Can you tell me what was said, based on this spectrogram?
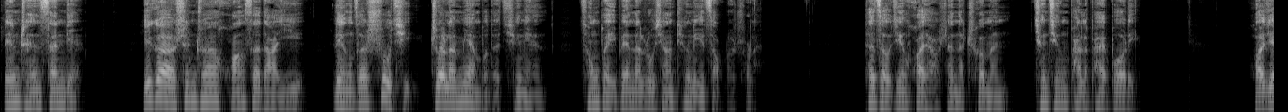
凌晨三点，一个身穿黄色大衣、领子竖起、遮了面部的青年从北边的录像厅里走了出来。他走进华小山的车门，轻轻拍了拍玻璃：“伙计，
